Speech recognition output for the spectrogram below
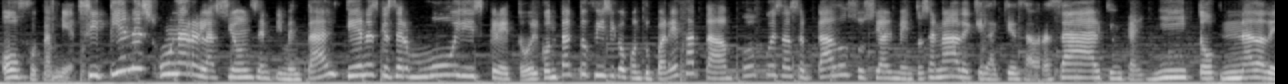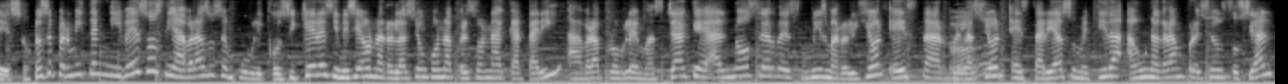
Ojo también, si tienes una relación sentimental, tienes que ser muy discreto. El contacto físico con tu pareja tampoco es aceptado socialmente. O sea, nada de que la quieres abrazar, que un cariñito, nada de eso. No se permiten ni besos ni abrazos en público. Si quieres iniciar una relación con una persona catarí, habrá problemas, ya que al no ser de su misma religión, esta relación estaría sometida a una gran presión social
